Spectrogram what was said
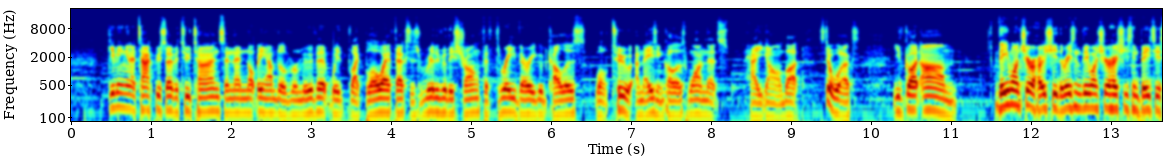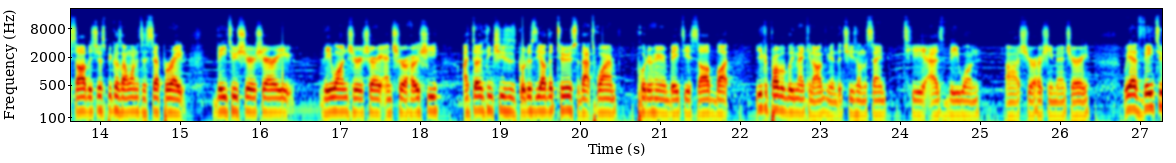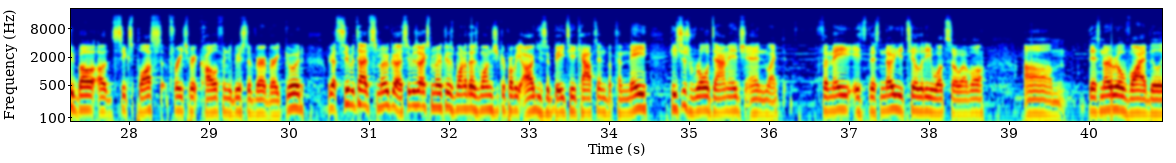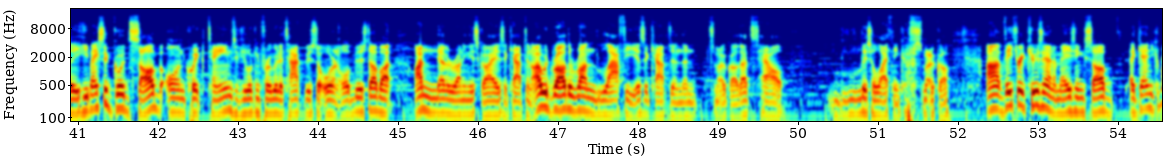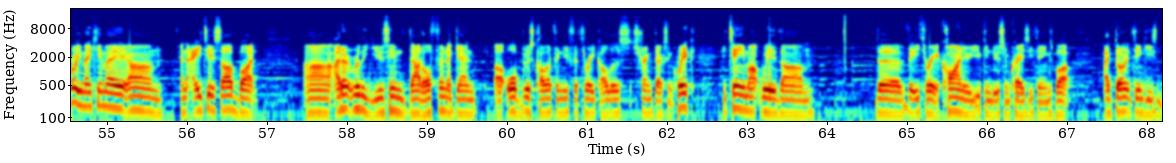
Giving an attack boost over two turns and then not being able to remove it with like blowaway effects is really really strong for three very good colors. Well two amazing colors one that's how you going but still works. You've got um V1 Shirahoshi, the reason V1 Shirahoshi's in BT sub is just because I wanted to separate V2 Shirashari, V1 Shirashari, and Shirahoshi. I don't think she's as good as the other two, so that's why I'm putting her in BT sub, but you could probably make an argument that she's on the same tier as V1 uh, Shirahoshi Mancherry. We have V2 Boa uh, 6 Plus, Free Spirit, Color Affinity Booster, very, very good. We got Super Type Smoker. Super Type Smoker is one of those ones you could probably argue is a B tier captain, but for me, he's just raw damage, and like, for me, it's there's no utility whatsoever. Um, there's no real viability. He makes a good sub on quick teams if you're looking for a good attack booster or an orb booster, but I'm never running this guy as a captain. I would rather run Laffy as a captain than Smoker. That's how little I think of Smoker. Uh, V3 Kuzan, amazing sub. Again, you could probably make him a um, an A tier sub, but uh, I don't really use him that often. Again, uh, Boost Color Affinity for three colors, Strength, Dex, and Quick. If you team up with um, the V3 Akainu, you can do some crazy things, but I don't think he's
